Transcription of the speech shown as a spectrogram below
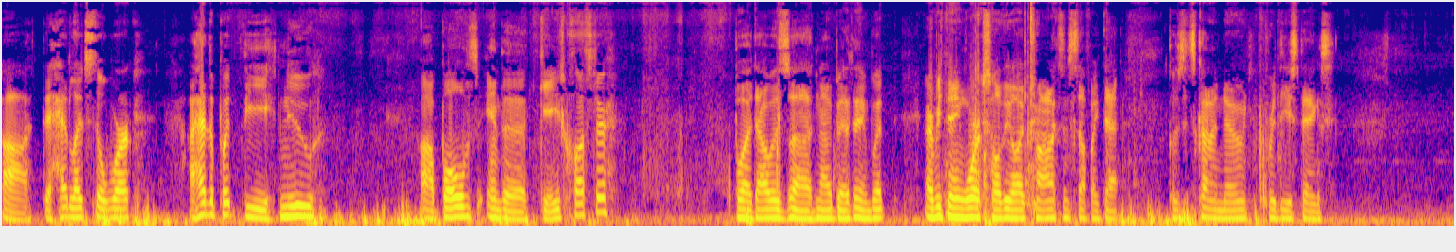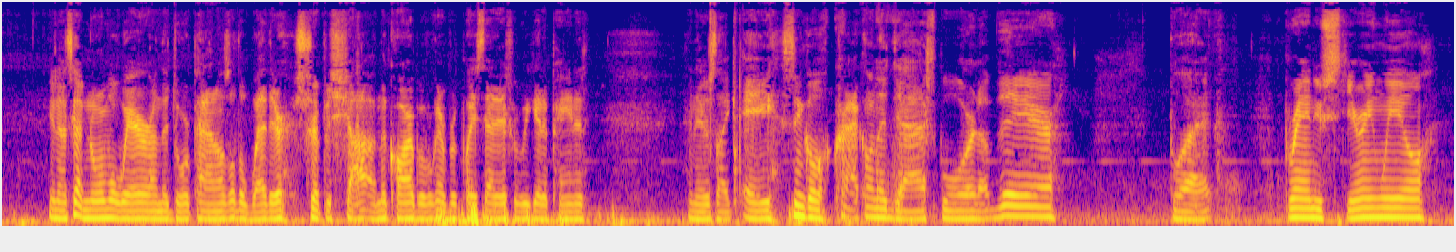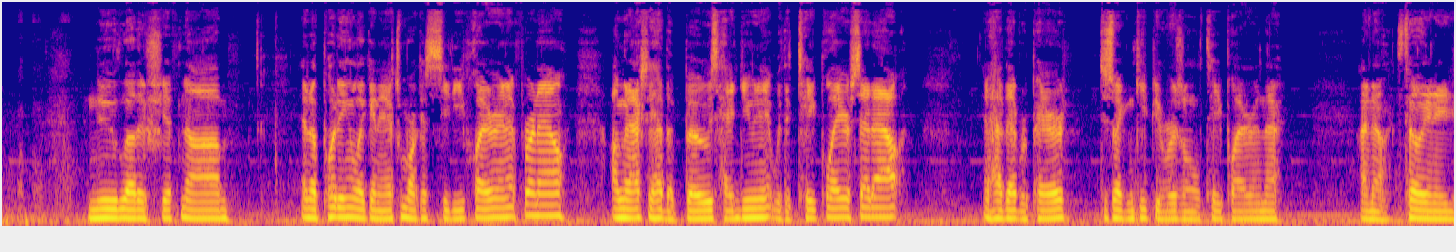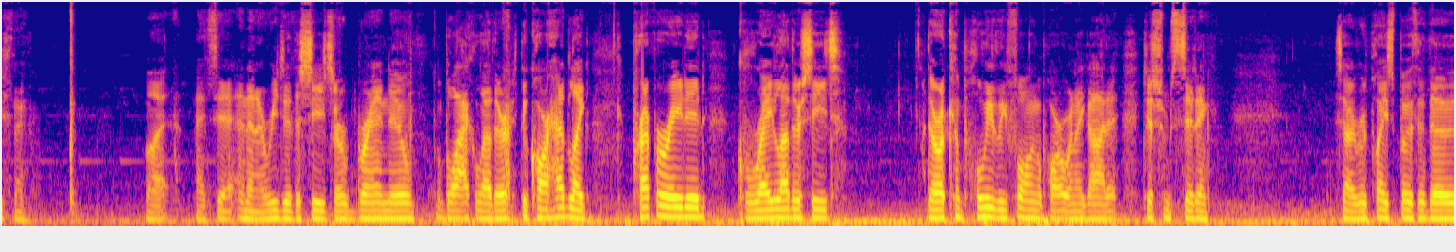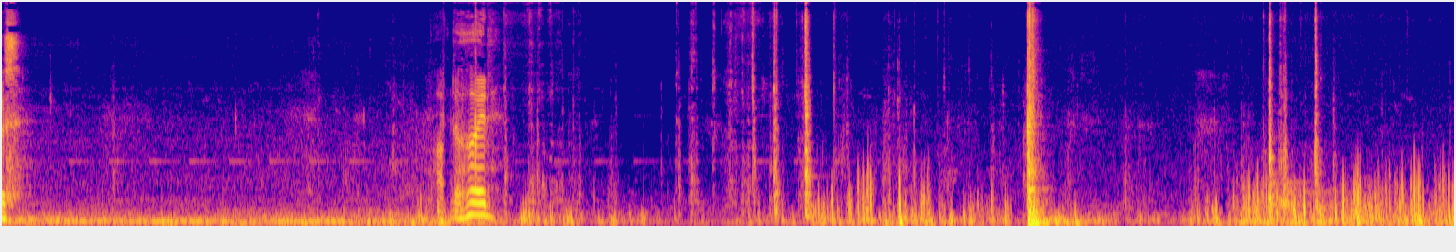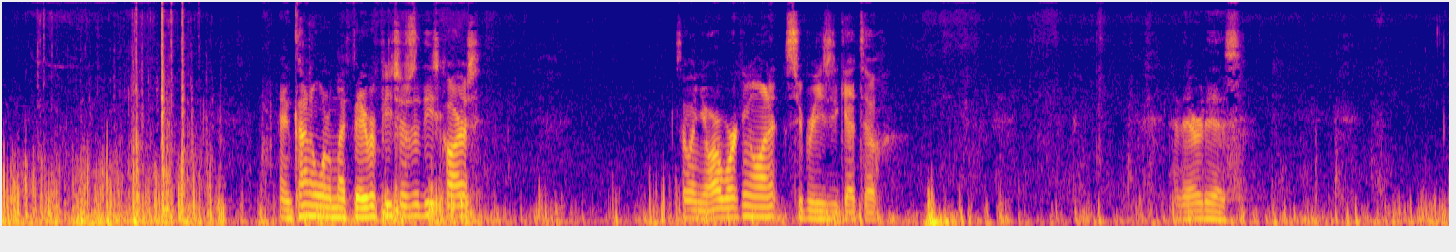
uh, the headlights still work. I had to put the new uh, bulbs in the gauge cluster, but that was uh, not a bad thing. But everything works, all the electronics and stuff like that, because it's kind of known for these things. You know, it's got normal wear on the door panels. All the weather strip is shot on the car, but we're going to replace that after we get it painted and there's like a single crack on the dashboard up there. But brand new steering wheel new leather shift knob and I'm putting like an aftermarket CD player in it for now. I'm gonna actually have the Bose head unit with a tape player set out and have that repaired just so I can keep the original tape player in there. I know it's totally an 80s thing. But that's it. And then I redid the seats are brand new black leather. The car had like perforated Gray leather seats. They were completely falling apart when I got it just from sitting. So I replaced both of those. Off the hood. and kind of one of my favorite features of these cars so when you are working on it, super easy to get to. And there it is.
